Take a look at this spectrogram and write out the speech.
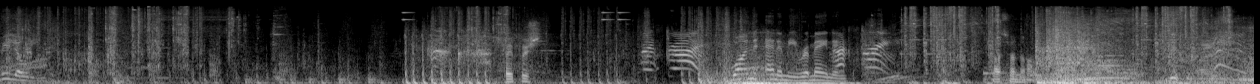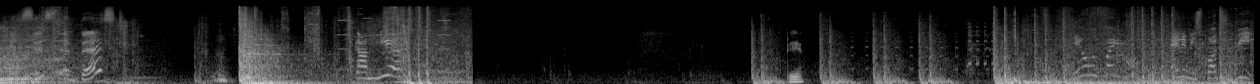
Reloading. They pushed. One enemy remaining. Last one off. Is this the best? Gun here. B. Nailed my home. Enemy spotted B.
